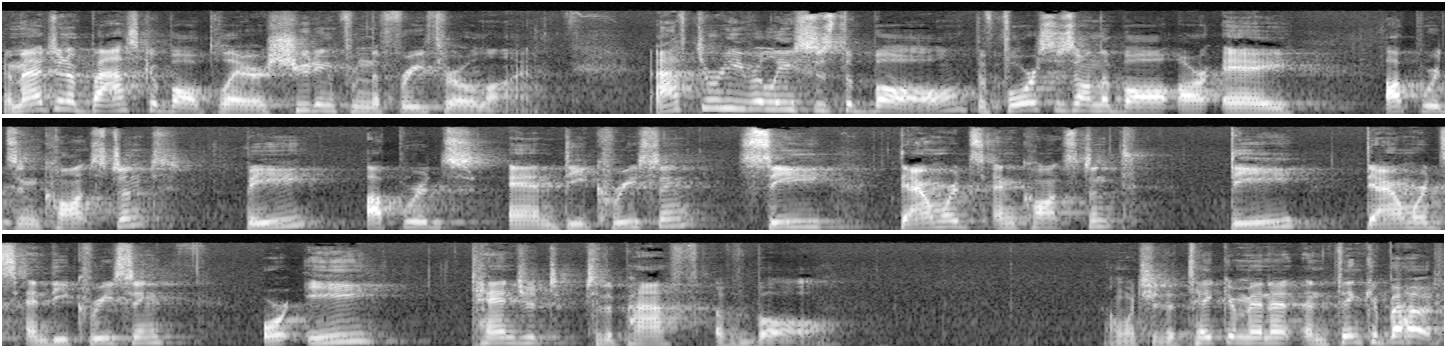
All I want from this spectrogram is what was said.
Imagine a basketball player shooting from the free throw line. After he releases the ball, the forces on the ball are A, upwards and constant, B, upwards and decreasing, C, downwards and constant, D, downwards and decreasing, or E, tangent to the path of the ball? I want you to take a minute and think about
